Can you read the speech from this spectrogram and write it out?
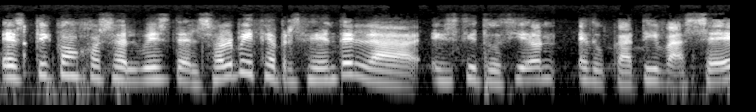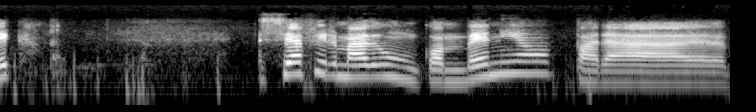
Estoy con José Luis del Sol, vicepresidente de la institución educativa SEC. Se ha firmado un convenio para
